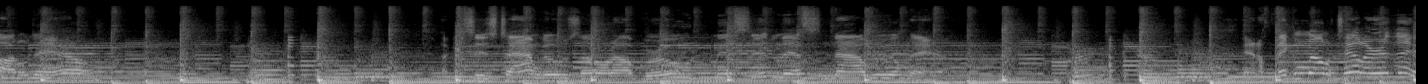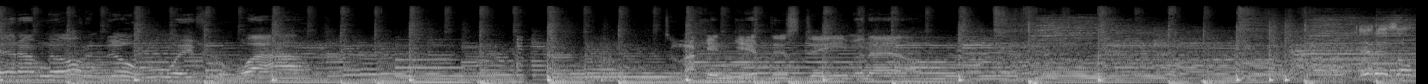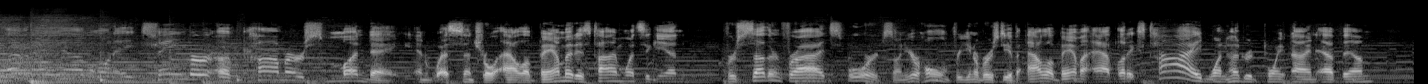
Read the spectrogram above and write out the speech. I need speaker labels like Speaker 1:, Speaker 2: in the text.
Speaker 1: Bottle down. I guess as time goes on, I'll grow to miss it less than I will now.
Speaker 2: Commerce Monday in West Central Alabama. It is time once again for Southern Fried Sports on your home for University of Alabama Athletics, Tide 100.9 FM.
